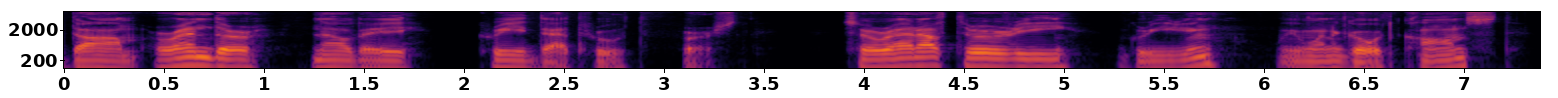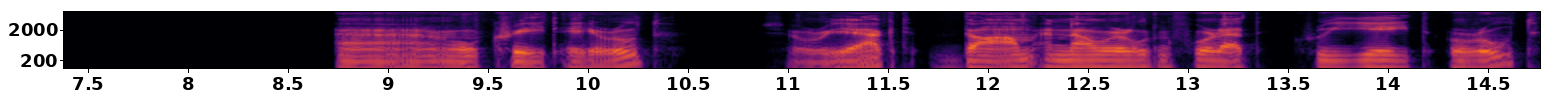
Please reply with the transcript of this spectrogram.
DOM render. Now they create that root first. So right after the greeting, we want to go with const and we'll create a root. So React DOM, and now we're looking for that create root.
